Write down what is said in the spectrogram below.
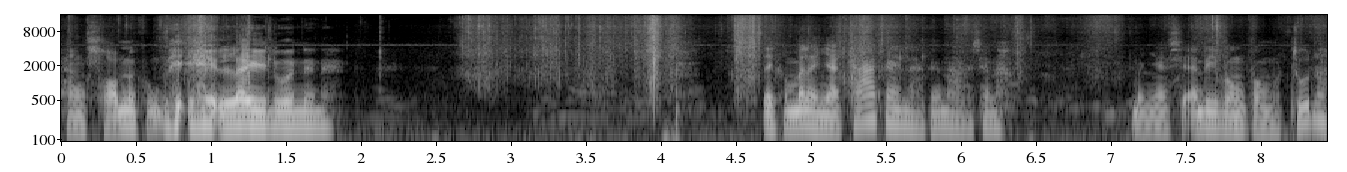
hàng xóm nó cũng bị lây luôn đây này. Đây không biết là nhà khác hay là thế nào xem nào. Mình sẽ đi vòng vòng một chút nữa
